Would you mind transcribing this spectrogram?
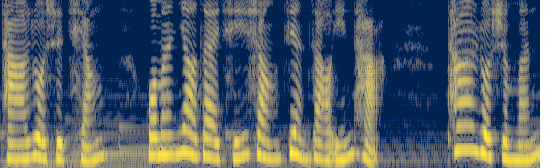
她若是强，我们要在其上建造银塔；他若是门，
